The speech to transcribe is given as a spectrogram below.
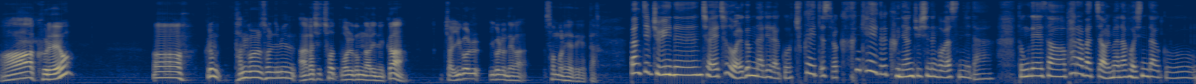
아 그래요? 어 그럼 단골 손님인 아가씨 첫 월급 날이니까 자 이걸 이걸로 내가 선물해야 되겠다. 빵집 주인은 저의 첫 월급날이라고 축하의 뜻으로 큰 케이크를 그냥 주시는 거였습니다. 동네에서 팔아봤자 얼마나 버신다고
